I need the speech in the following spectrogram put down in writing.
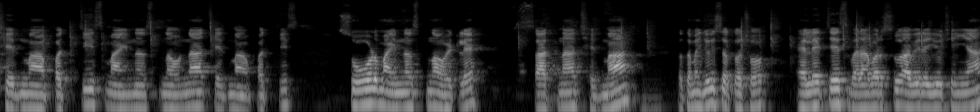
છેદમાં પચીસ માઇનસ નવના છેદમાં પચીસ. સોળ માઇનસ નવ એટલે સાતના છેદમાં, તો તમે જોઈ શકો છો એલએચએસ બરાબર શું આવી રહ્યું છે અહીંયા?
